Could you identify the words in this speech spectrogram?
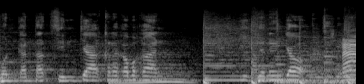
ผลการตัดสินจากคณะกรรมการอีกทีหนึงเจ้า น่า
